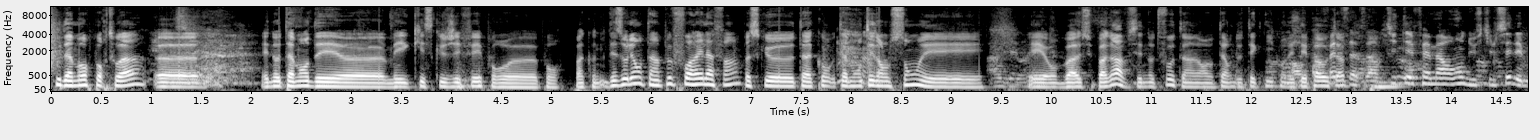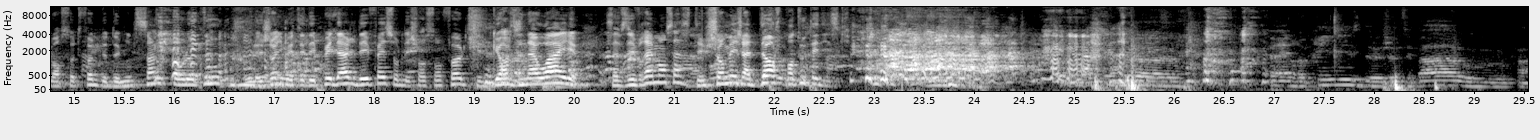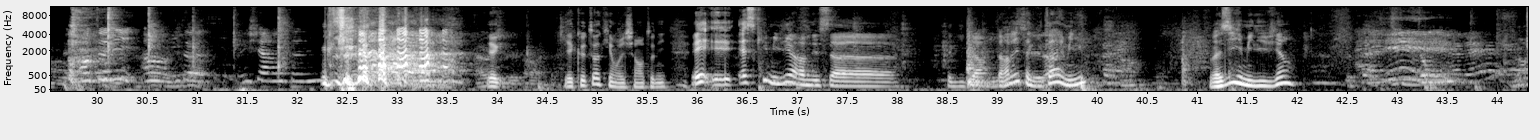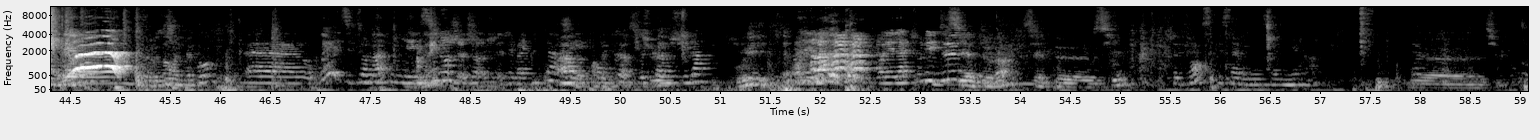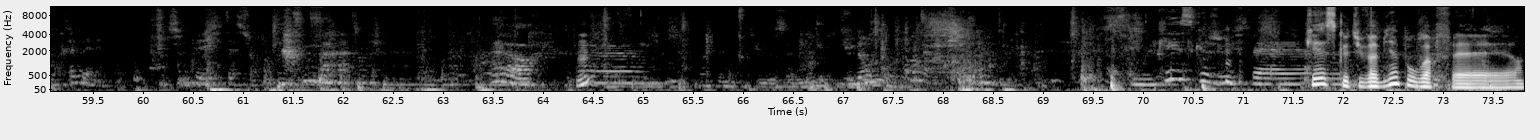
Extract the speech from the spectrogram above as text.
Beaucoup d'amour pour toi. euh, et notamment des. euh, mais qu'est-ce que j'ai fait pour, euh, pour pas connaître. Désolé, on t'a un peu foiré la fin parce que t'as as monté dans le son et. Et on- bah, c'est pas grave, c'est notre faute. hein, en termes de technique, on n'était pas en au fait, top. Ça faisait un petit effet marrant du style, c'est les morceaux de folk de 2005 pour le coup, où les gens ils mettaient des pédales d'effet sur des chansons folk, c'est Girls in Hawaii. Ça faisait vraiment ça, c'était chambé, j'adore, je prends tous tes disques. Faire une reprise de je ne sais pas ou. Enfin. Anthony, Anto- Richard Anthony. Il y a que toi qui aimes Richard Anthony. Et, et est-ce qu'Emilie a ramené sa, sa guitare? T'as ramené ta guitare, Émilie? Vas-y, Émilie, viens. Si elle te va, si elle te sied. Je pense que ça, vous- ça m'ira. Euh, tiens. Très bien. Merci. Félicitations. Alors. Hmm euh, dis donc. Qu'est-ce que je vais faire Qu'est-ce que tu vas bien pouvoir faire?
